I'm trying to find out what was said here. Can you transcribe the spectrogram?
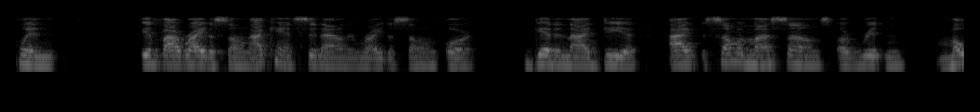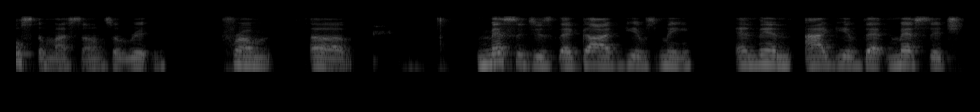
When if I write a song, I can't sit down and write a song or get an idea. I some of my songs are written, most of my songs are written from uh, messages that God gives me, and then I give that message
